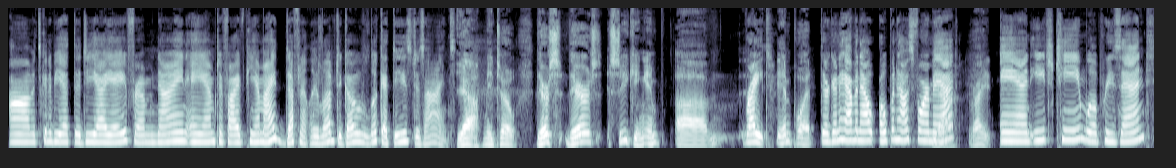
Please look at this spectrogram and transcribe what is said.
Um, it's going to be at the DIA from 9 a.m. to 5 p.m. I'd definitely love to go look at these designs. Yeah, me too. They're, they're seeking um, right input. They're going to have an out, open house format. Yeah, right. And each team will present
